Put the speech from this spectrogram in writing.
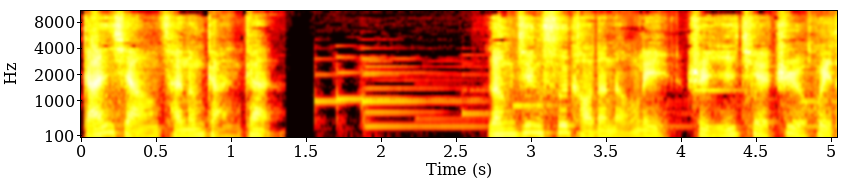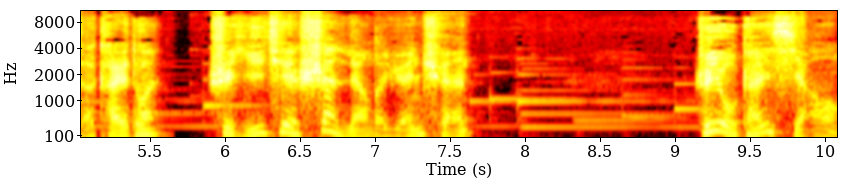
敢想才能敢干。冷静思考的能力是一切智慧的开端，是一切善良的源泉。只有敢想、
